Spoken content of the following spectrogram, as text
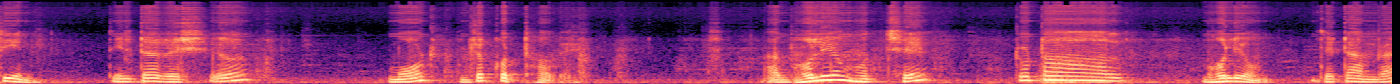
তিন, তিনটা রেশিও মোট যোগ করতে হবে। আর ভলিউম হচ্ছে টোটাল ভলিউম যেটা আমরা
